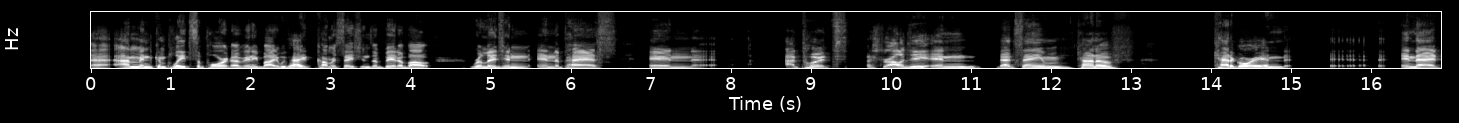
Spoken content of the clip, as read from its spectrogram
uh, i'm in complete support of anybody we've had conversations a bit about religion in the past and i put astrology in that same kind of category and in that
